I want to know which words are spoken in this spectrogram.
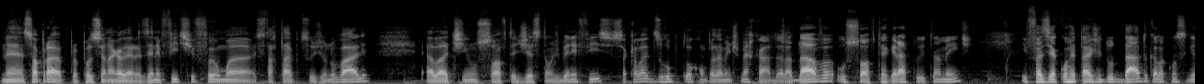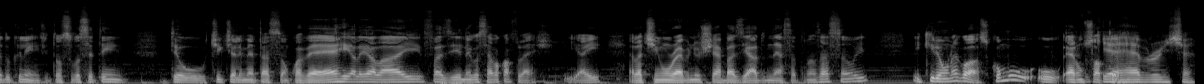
né? Só pra posicionar a galera. Zenefit foi uma startup que surgiu no Vale. Ela tinha um software de gestão de benefícios, só que ela disruptou completamente o mercado. Ela dava o software gratuitamente e fazia a corretagem do dado que ela conseguia do cliente. Então, se você tem teu ticket de alimentação com a VR, ela ia lá e fazia, negociava com a Flash. E aí ela tinha um revenue share baseado nessa transação e, e criou um negócio. Como o- era um Que software é revenue share.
